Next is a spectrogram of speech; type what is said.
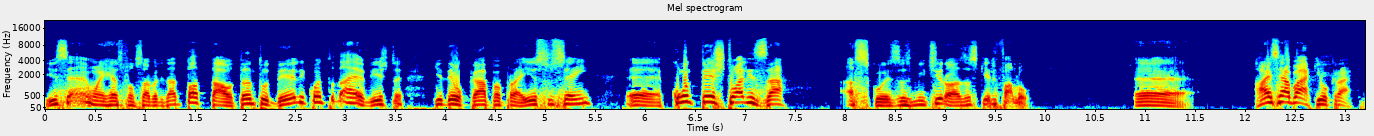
Isso é uma irresponsabilidade total, tanto dele quanto da revista que deu capa para isso sem é, contextualizar as coisas mentirosas que ele falou. É... Aqui o craque.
